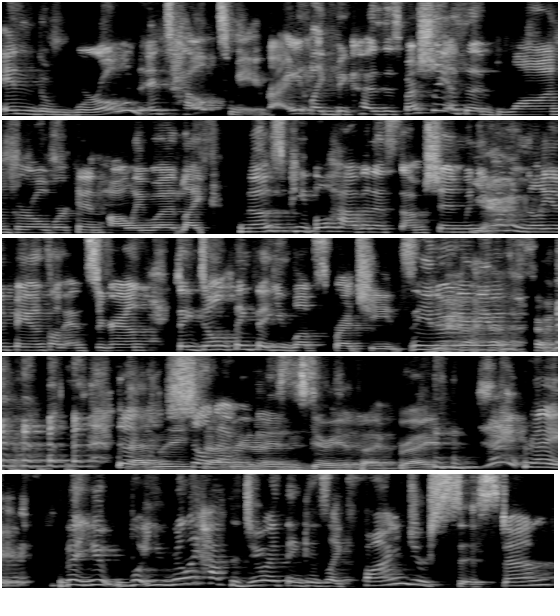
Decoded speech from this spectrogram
in the world, it's helped me, right? Like, because especially as a blonde girl working in Hollywood, like most people have an assumption when you yeah. have a million fans on Instagram, they don't think that you love spreadsheets. You know yeah. what I mean? sadly, like, sadly that is the stereotype, right? right. But you, what you really have to do, I think, is like find your system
